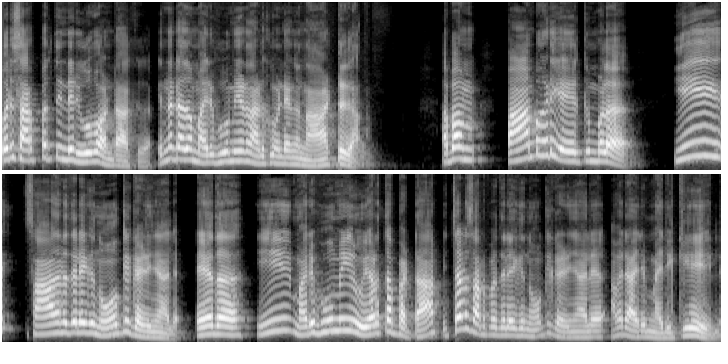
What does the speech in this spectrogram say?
ഒരു സർപ്പത്തിന്റെ രൂപം ഉണ്ടാക്കുക. എന്നിട്ട് അത് മരുഭൂമിയുടെ നടുക്ക് വേണ്ടി അങ്ങ് നാട്ടുക. അപ്പം പാമ്പ് കടി കേൾക്കുമ്പോൾ ഈ സാധനത്തിലേക്ക് നോക്കിക്കഴിഞ്ഞാൽ ഏത്? ഈ മരുഭൂമിയിൽ ഉയർത്തപ്പെട്ട പിച്ചള സർപ്പത്തിലേക്ക് നോക്കിക്കഴിഞ്ഞാൽ അവരാരും മരിക്കുകയില്ല.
